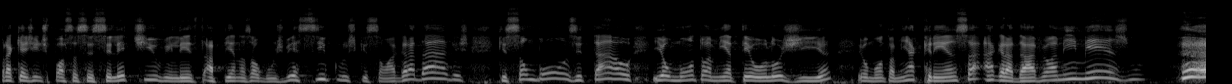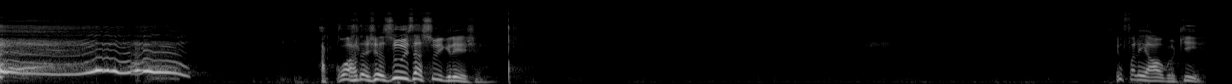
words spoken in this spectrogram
para que a gente possa ser seletivo em ler apenas alguns versículos que são agradáveis, que são bons e tal, e eu monto a minha teologia, eu monto a minha crença agradável a mim mesmo. Acorda Jesus a sua igreja. Eu falei algo aqui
